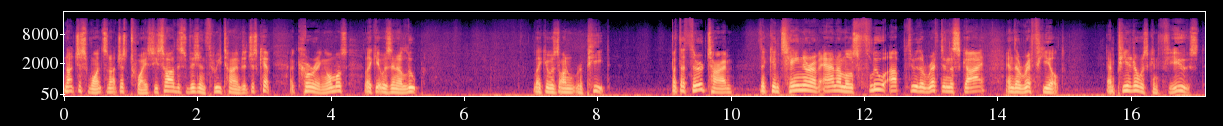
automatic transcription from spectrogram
not just once, not just twice. He saw this vision three times. It just kept occurring, almost like it was in a loop, like it was on repeat. But the third time, the container of animals flew up through the rift in the sky, and the rift healed. And Peter was confused.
